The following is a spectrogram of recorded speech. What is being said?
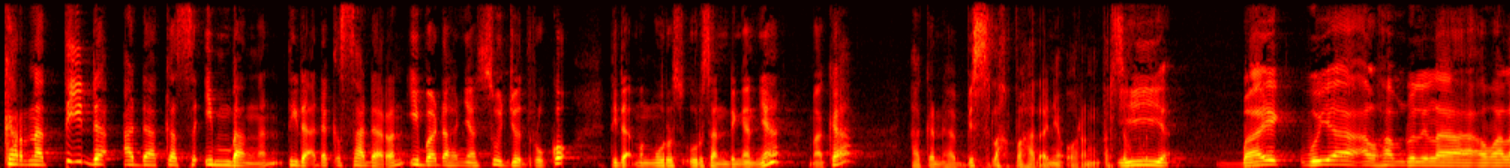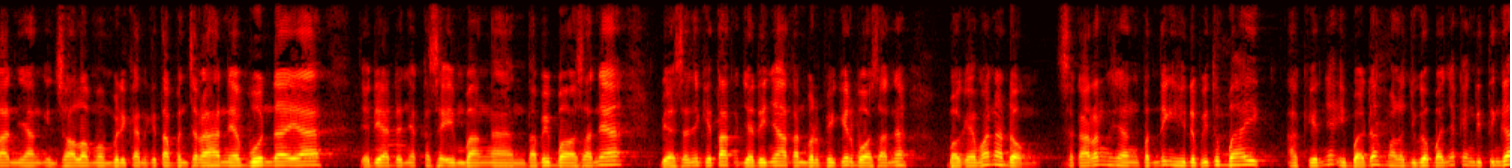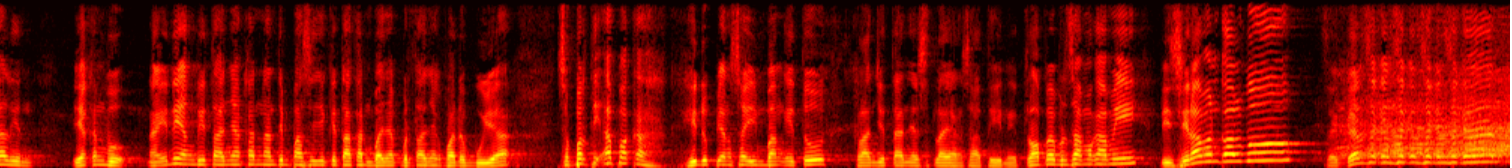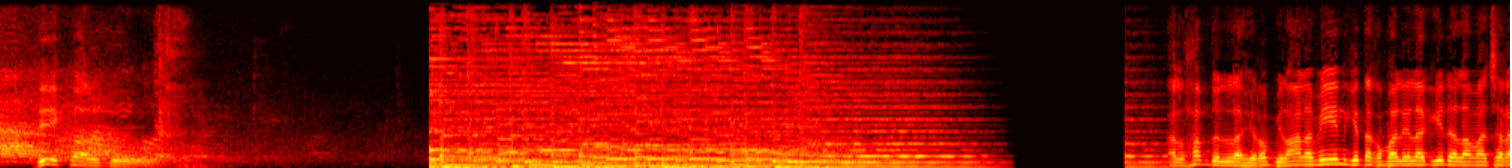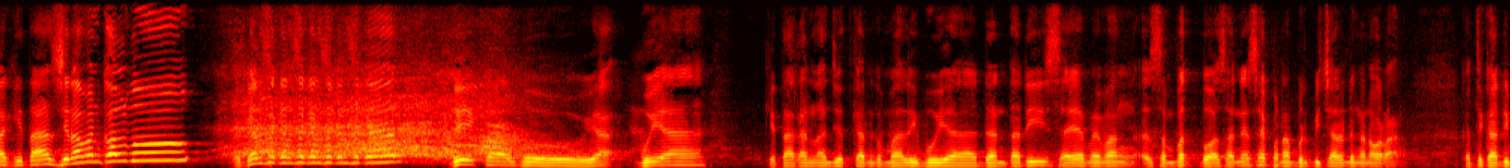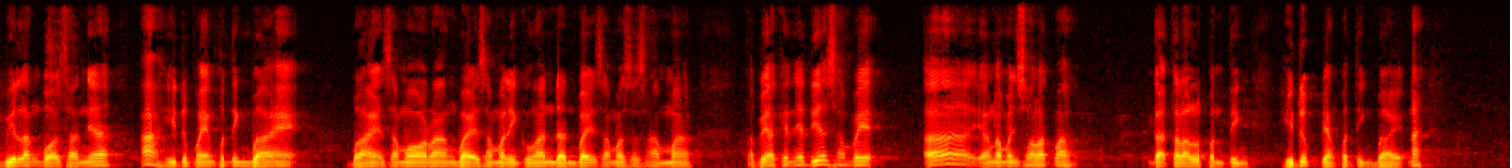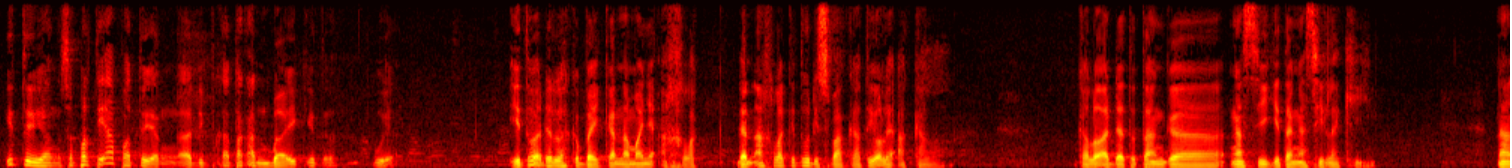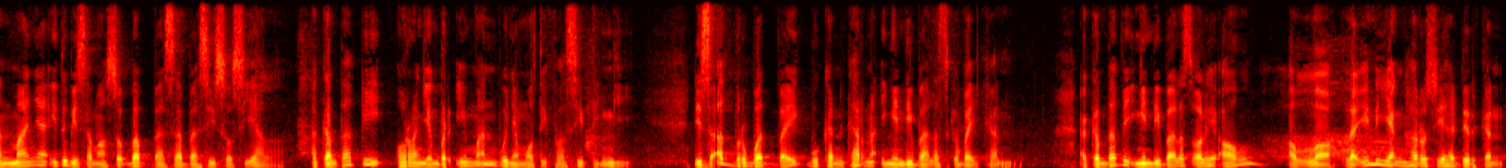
karena tidak ada keseimbangan, tidak ada kesadaran, ibadahnya sujud rukuk, tidak mengurus urusan dengannya, maka akan habislah pahalanya orang tersebut. Iya. Baik Buya, Alhamdulillah awalan yang insya Allah memberikan kita pencerahan ya Bunda ya. Jadi adanya keseimbangan. Tapi bahwasannya biasanya kita jadinya akan berpikir bahwasannya bagaimana dong. Sekarang yang penting hidup itu baik. Akhirnya ibadah malah juga banyak yang ditinggalin. Ya kan Bu? Nah ini yang ditanyakan nanti pastinya kita akan banyak bertanya kepada Buya. Seperti apakah hidup yang seimbang itu? Kelanjutannya setelah yang saat ini. Telah bersama kami di Siraman Kolbu. Segar, segar, segar, segar, segar di Kolbu. Alhamdulillahirrabbilalamin. Kita kembali lagi dalam acara kita Siraman Kolbu. Segar, segar, segar, segar, segar di Kolbu. Ya, Bu ya. Kita akan lanjutkan kembali Bu ya. Dan tadi saya memang sempat bahwasannya saya pernah berbicara dengan orang. Ketika dibilang bahwasannya, ah hidup yang penting baik. Baik sama orang, baik sama lingkungan, dan baik sama sesama. Tapi akhirnya dia sampai, ah yang namanya sholat mah nggak terlalu penting. Hidup yang penting baik. Nah itu yang seperti apa tuh yang uh, dikatakan baik itu, Bu ya? Itu adalah kebaikan namanya akhlak. Dan akhlak itu disepakati oleh akal. Kalau ada tetangga ngasih, kita ngasih lagi. Namanya itu bisa masuk bab basa-basi sosial. Akan tapi orang yang beriman punya motivasi tinggi. Di saat berbuat baik bukan karena ingin dibalas kebaikan. Akan tapi ingin dibalas oleh Allah. Lah ini yang harus dihadirkan.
